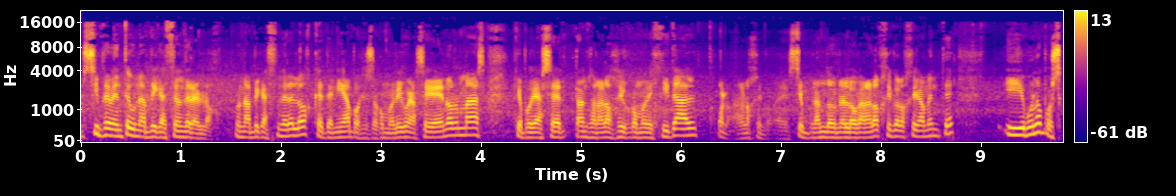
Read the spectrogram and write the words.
simplemente una aplicación de reloj. Una aplicación de reloj que tenía, pues eso, como digo, una serie de normas que podía ser tanto analógico como digital, bueno, analógico, eh, simulando un reloj analógico, lógicamente. Y bueno, pues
